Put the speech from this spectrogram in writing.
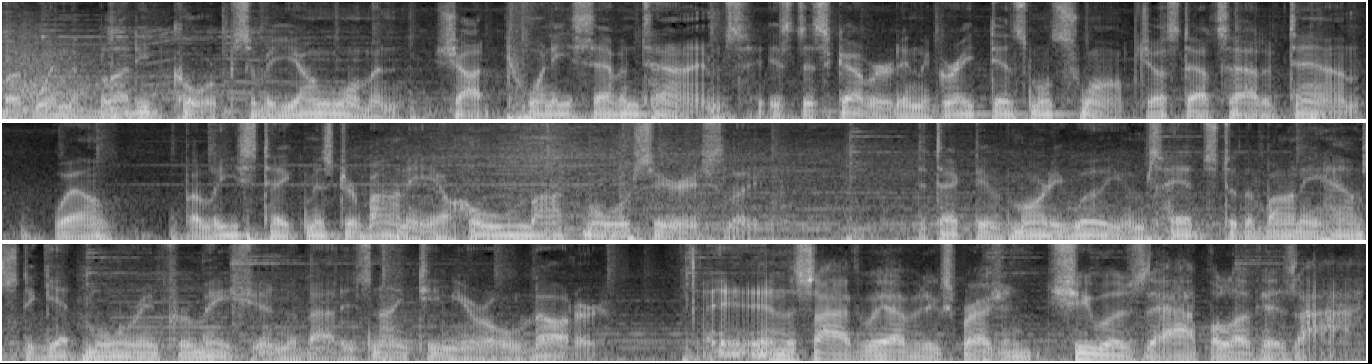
But when the bloodied corpse of a young woman, shot 27 times, is discovered in the Great Dismal Swamp just outside of town, well, police take Mr. Bonney a whole lot more seriously. Detective Marty Williams heads to the Bonney house to get more information about his 19 year old daughter. In the South, we have an expression she was the apple of his eye.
